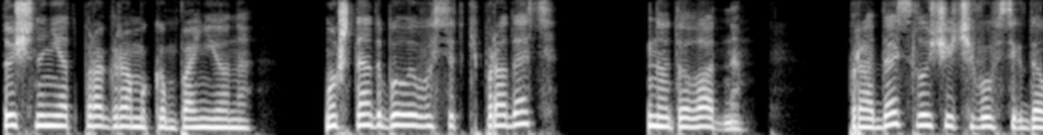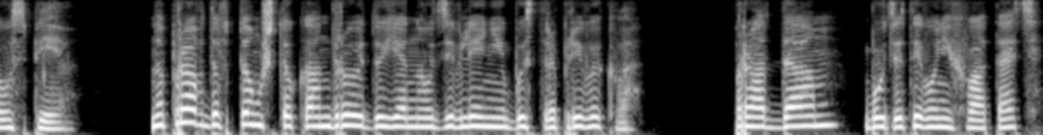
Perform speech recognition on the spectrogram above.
Точно нет программы компаньона. Может, надо было его все-таки продать? Ну да ладно. Продать в случае чего всегда успею. Но правда в том, что к андроиду я на удивление быстро привыкла. Продам, будет его не хватать.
